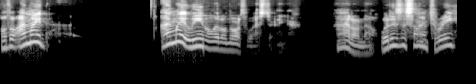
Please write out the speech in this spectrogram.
Although I might I might lean a little Northwestern here. I don't know. What is this line? Three?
